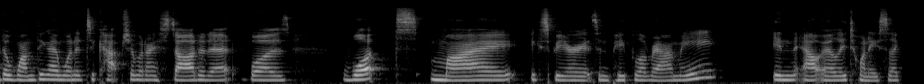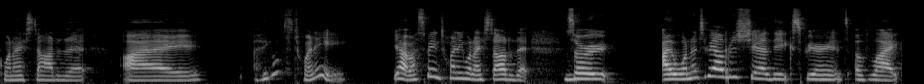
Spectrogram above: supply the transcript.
the one thing I wanted to capture when I started it was what my experience and people around me in our early 20s so like when I started it I I think it was 20 yeah I must have been 20 when I started it. So I wanted to be able to share the experience of like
